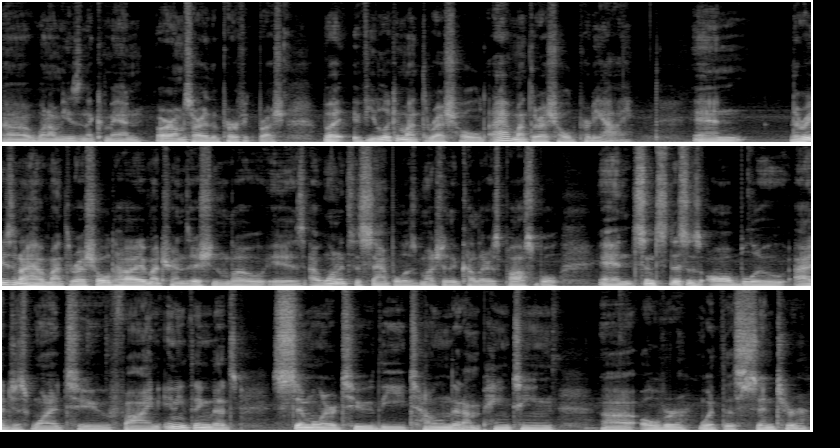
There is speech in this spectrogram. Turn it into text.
uh, when I'm using the command, or I'm sorry, the perfect brush. But if you look at my threshold, I have my threshold pretty high. And the reason I have my threshold high, and my transition low, is I wanted to sample as much of the color as possible. And since this is all blue, I just wanted to find anything that's similar to the tone that I'm painting uh, over with the center.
